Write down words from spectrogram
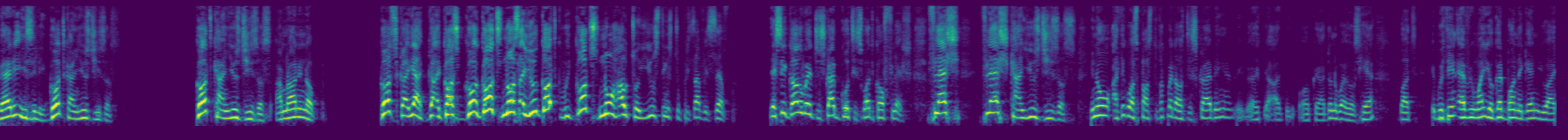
Very easily. God can use Jesus. God can use Jesus. I'm rounding up. God yeah, because God, God knows you God we God know how to use things to preserve Himself. They say God way to describe goat is what call flesh. Flesh, flesh can use Jesus. You know, I think it was Pastor Talkman that was describing. I think, okay, I don't know why it was here, but within everyone, you get born again. You are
